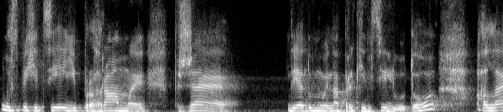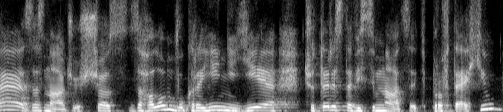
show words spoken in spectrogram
Успіхи цієї програми вже я думаю, наприкінці лютого, але зазначу, що загалом в Україні є 418 профтехів,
